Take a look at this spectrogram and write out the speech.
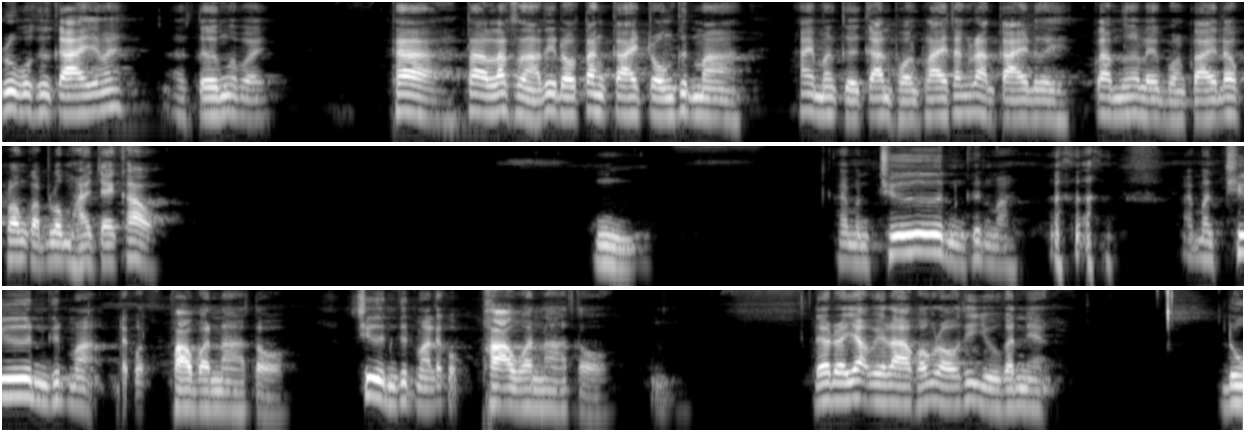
รูปก็คือกายใช่ไหมเติมเข้าไป ถ้าถ้าลักษณะที่เราตั้งกายตรงขึ้นมา ให้มันเกิดการผ่อนคลายทั้งร่างกายเลย กล้ามเนื้อเลยผ่อนคลายแล้วพร้อมกับลมหายใจเข้า อืม ให้มันชื่นขึ้นมา ให้มันชื่นขึ้นมา แล้วก็ภาวนาต่อ ชื่นขึ้นมาแล้วก็ภาวนาต่อแล้วระยะเวลาของเราที่อยู่กันเนี่ย ดู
